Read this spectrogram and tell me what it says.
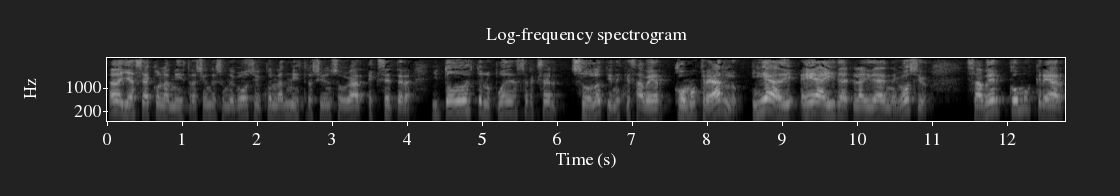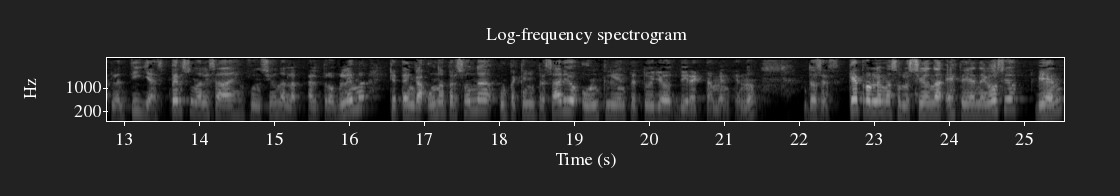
ah, ya sea con la administración de su negocio, con la administración de su hogar, etc. Y todo esto lo puede hacer Excel, solo tienes que saber cómo crearlo. Y he ahí la idea de negocio saber cómo crear plantillas personalizadas en función al problema que tenga una persona, un pequeño empresario o un cliente tuyo directamente, ¿no? Entonces, ¿qué problema soluciona este negocio? Bien,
